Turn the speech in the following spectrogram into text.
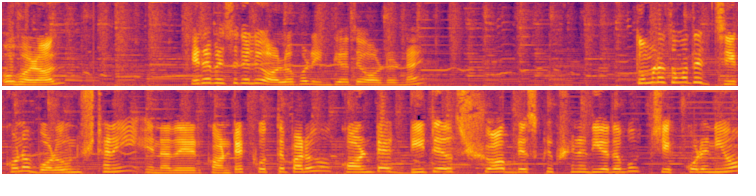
ওভারঅল এটা বেসিক্যালি অল ওভার ইন্ডিয়াতে অর্ডার নেয়। তোমরা তোমাদের যে কোনো বড় অনুষ্ঠানেই এনাদের কন্ট্যাক্ট করতে পারো। কন্ট্যাক্ট ডিটেলস সব ডেসক্রিপশনে দিয়ে দেবো চেক করে নিও।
